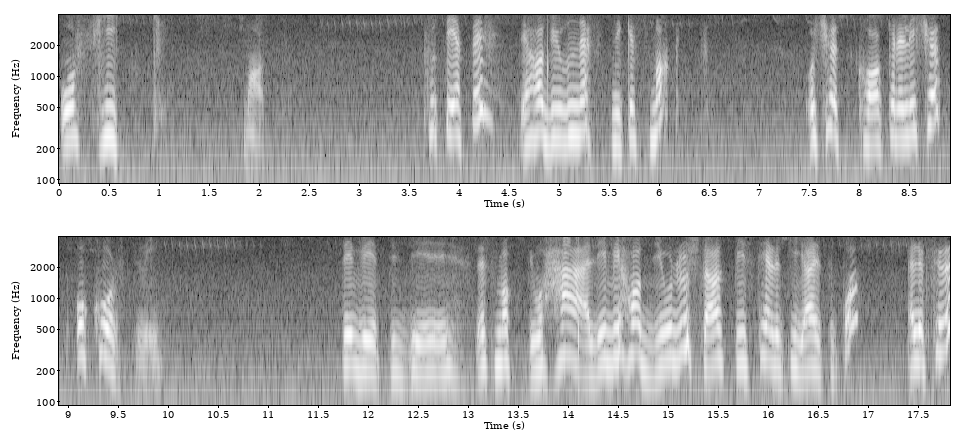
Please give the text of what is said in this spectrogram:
Og fikk mat. Poteter, det hadde jo nesten ikke smakt. Og kjøttkaker eller kjøtt og kålstuing det vet du, det, det smakte jo herlig. Vi hadde jo Lusla spist hele tida etterpå. Eller før.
